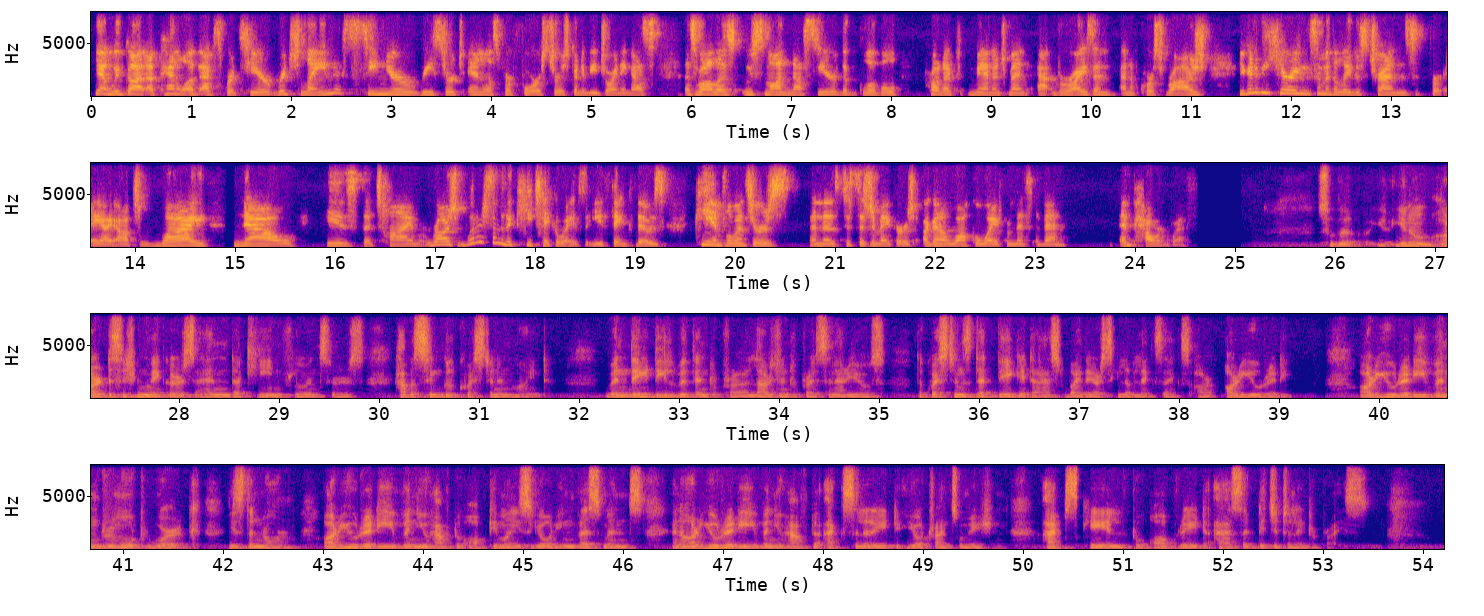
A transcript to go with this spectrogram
Yeah, we've got a panel of experts here. Rich Lane, Senior Research Analyst for Forrester is going to be joining us, as well as Usman Nasir, the Global Product Management at Verizon, and of course, Raj. You're going to be hearing some of the latest trends for AI Ops, why now is the time. Raj, what are some of the key takeaways that you think those key influencers and those decision makers are going to walk away from this event empowered with? So the, you know, our decision makers and key influencers have a single question in mind. When they deal with enterprise, large enterprise scenarios, the questions that they get asked by their C-level execs are, are you ready? Are you ready when remote work is the norm? Are you ready when you have to optimize your investments? And are you ready when you have to accelerate your transformation at scale to operate as a digital enterprise?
